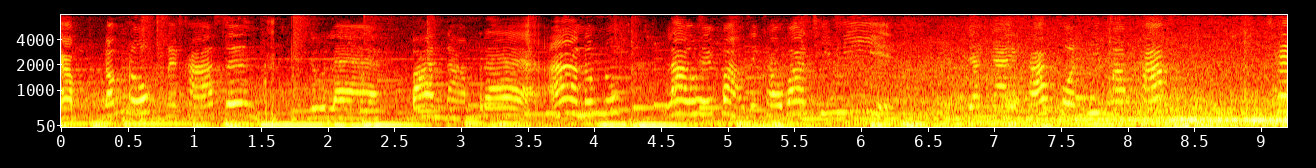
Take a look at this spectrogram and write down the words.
กับน้องนุ๊กนะคะ ซึ่งดูแลบ้านน้ำแร่อ่าน้องนุ๊กเล่าให้ฟังสิคะว่าที่นี่ยังไงคะคนที่มาพักแช่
